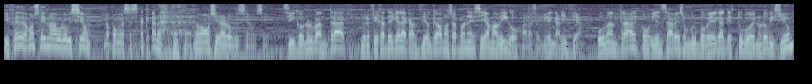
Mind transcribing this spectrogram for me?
Y Fede, vamos a ir a Eurovisión. No pongas esa cara. No vamos a ir a Eurovisión, sí. Sí, con Urban Trad, pero fíjate que la canción que vamos a poner se llama Vigo, para seguir en Galicia. Urban Trad, como bien sabes, es un grupo belga que estuvo en Eurovisión,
